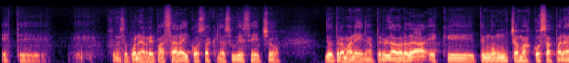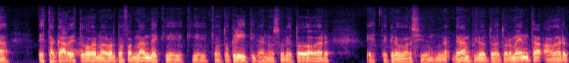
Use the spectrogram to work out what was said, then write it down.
este, eh, uno se pone a repasar hay cosas que las hubiese hecho de otra manera. Pero la verdad es que tengo muchas más cosas para destacar de este gobierno de Alberto Fernández que, autocrítica, ¿no? Sobre todo haber, este, creo haber sido un gran piloto de tormenta, haber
